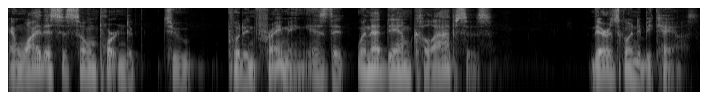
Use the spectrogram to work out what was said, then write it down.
And why this is so important to to put in framing is that when that dam collapses, there is going to be chaos.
